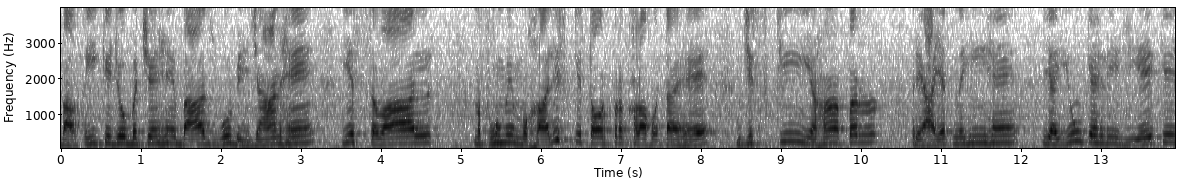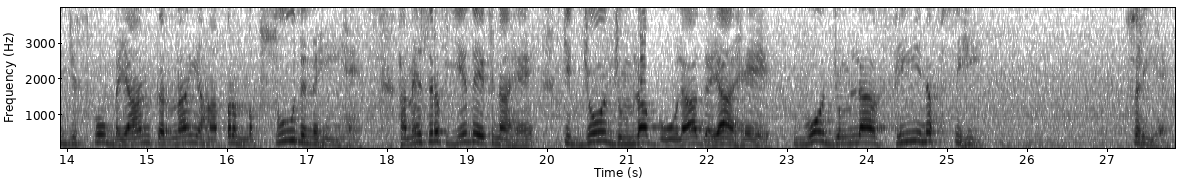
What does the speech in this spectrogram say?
बाकी के जो बच्चे हैं, बाज़ वो बेजान हैं। ये सवाल मफहूम मुखालिफ के तौर पर खड़ा होता है, जिसकी यहाँ पर रियायत नहीं है। या यूँ कह लीजिए कि जिसको बयान करना यहाँ पर मकसूद नहीं है। हमें सिर्फ़ ये देखना है कि जो जुमला बोला गया है, वो जुमला फ़ी नफ्स ही सही है।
